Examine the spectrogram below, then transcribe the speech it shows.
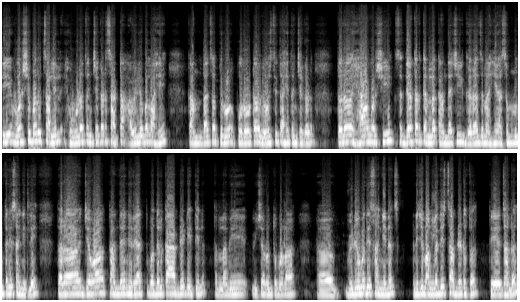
ते वर्षभर चालेल एवढं त्यांच्याकडे साठा अवेलेबल आहे. कांद्याचा पुरवठा व्यवस्थित आहे त्यांच्याकडे. तर ह्या वर्षी सध्या तर त्यांना कांद्याची गरज नाही असं म्हणून त्यांनी सांगितले. तर जेव्हा कांद्या निर्यात बद्दल काय अपडेट येतील त्यांना मी विचारून तुम्हाला व्हिडिओमध्ये सांगेनच. आणि जे बांगलादेशचं अपडेट होतं ते झालं.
